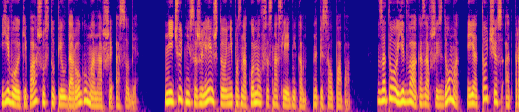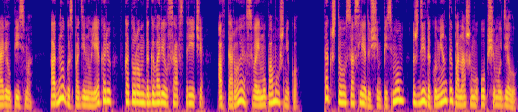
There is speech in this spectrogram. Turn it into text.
его экипаж уступил дорогу монаршей особе. «Ничуть не сожалею, что не познакомился с наследником», — написал папа. Зато, едва оказавшись дома, я тотчас отправил письма. Одно господину лекарю, в котором договорился о встрече, а второе — своему помощнику. Так что со следующим письмом жди документы по нашему общему делу.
